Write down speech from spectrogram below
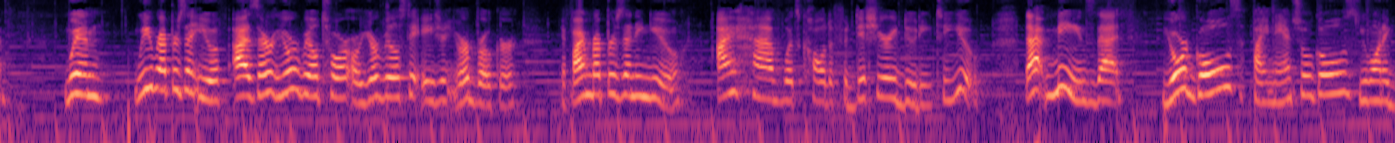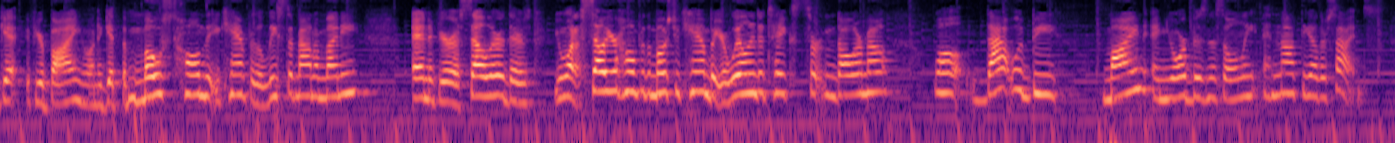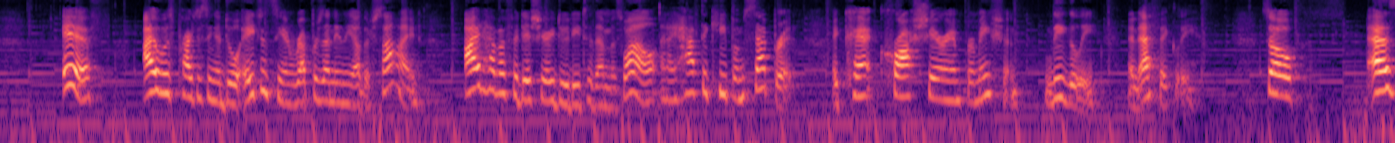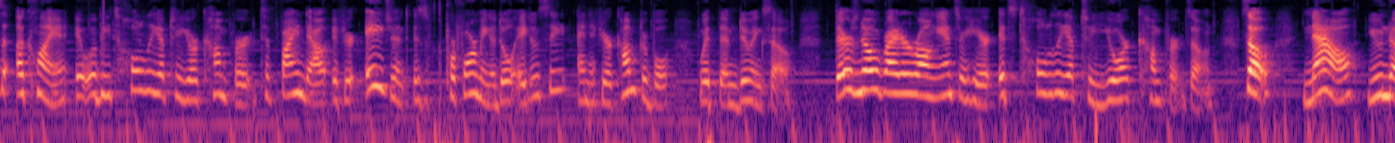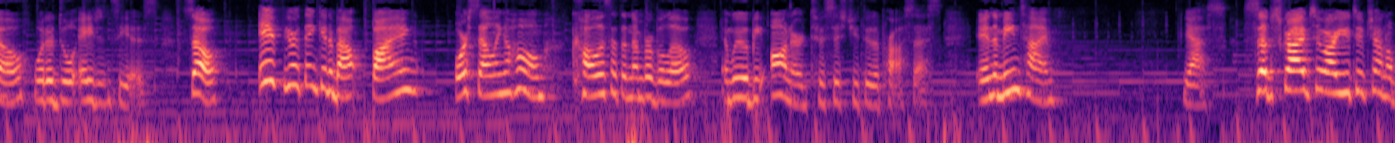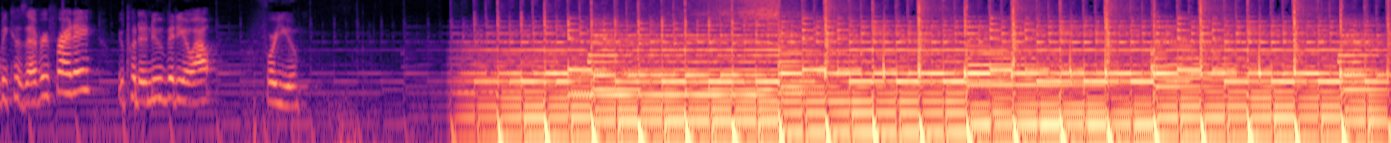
When we represent you, if as your realtor or your real estate agent, your broker, if I'm representing you, I have what's called a fiduciary duty to you. That means that your goals, financial goals, you want to get, if you're buying, you want to get the most home that you can for the least amount of money. And if you're a seller, there's you want to sell your home for the most you can, but you're willing to take a certain dollar amount. Well, that would be mine and your business only and not the other side's. If I was practicing a dual agency and representing the other side, I'd have a fiduciary duty to them as well, and I have to keep them separate. I can't cross share information legally and ethically. So, as a client, it would be totally up to your comfort to find out if your agent is performing a dual agency and if you're comfortable with them doing so. There's no right or wrong answer here. It's totally up to your comfort zone. So now you know what a dual agency is. So if you're thinking about buying or selling a home, call us at the number below and we would be honored to assist you through the process. In the meantime, yes, subscribe to our YouTube channel because every Friday we put a new video out for you.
